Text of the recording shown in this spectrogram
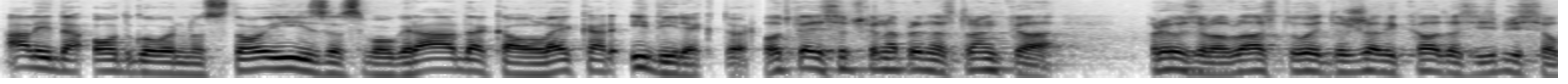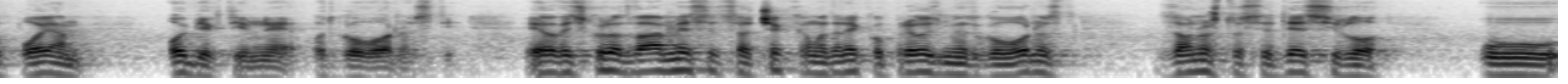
ali da odgovorno stoji iza svog rada kao lekar i direktor. Otkad je Srpska napredna stranka preuzela vlast u ovoj državi kao da se izbrisao pojam objektivne odgovornosti. Evo već skoro dva meseca čekamo da neko preuzme odgovornost za ono što se desilo u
